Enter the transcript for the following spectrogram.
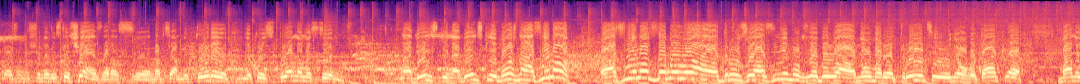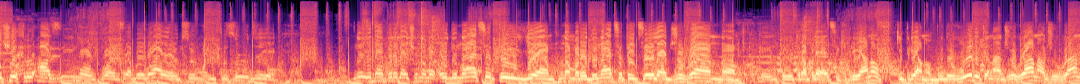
скажімо, що не вистачає зараз е, гравцям Вікторії якоїсь впевненості. Набільський, Набільський, можна Азімов! Азімов забиває, друзі, Азімов забиває, номер 30 у нього, так? е, Маночехр Азімов забиває у цьому епізоді. Ну і дав передачу номер 11, є номер 11, це Ілля Джуган. Коли трапляється Кіпріянов, Кіпріянов буде вводити на Джугана. Джуган.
